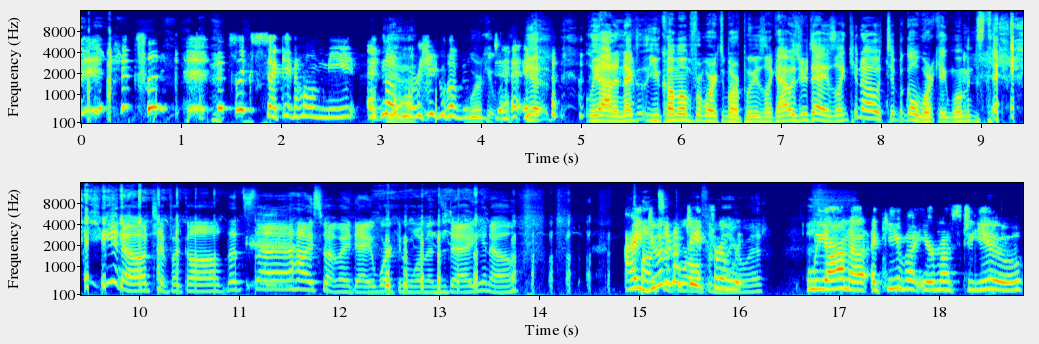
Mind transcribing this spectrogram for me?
it's like it's like second home neat and yeah. a working woman's working, day. Yeah, Liana. Next, you come home from work tomorrow. Pooh's like, "How was your day?" It's like, you know, typical working woman's day. you know, typical. That's uh, how I spent my day, working woman's day. You know. I do have an update for Liana. Akiva earmuffs to you.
